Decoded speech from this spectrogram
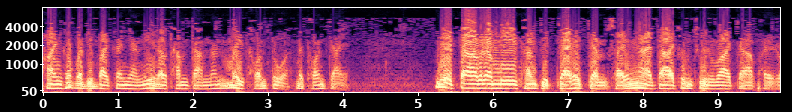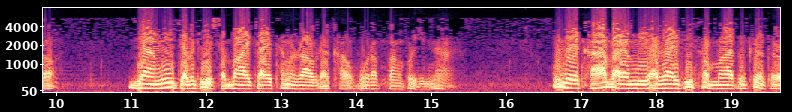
พานเขาปฏิบัติกันอย่างนี้เราทำตามนั้นไม่ถอนตัวไม่ถอนใจ เมตตาบารมีทำจิตใจให้แจ่มใสหน้าตาชุ่มชื่นวาจาไพเราะ อย่างนี้จะเป็นที่สบายใจทั้งเราและเขาผู้รับฟังผู้เห็นหน้าอุเบกขาบารมีอะไรที่เข้ามาเป็นเครื่องทร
